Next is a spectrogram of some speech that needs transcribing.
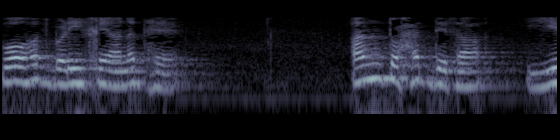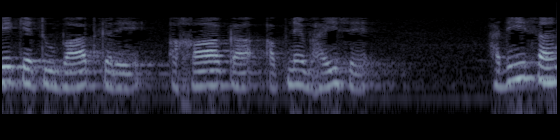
بہت بڑی خیانت ہے۔ ان تو حد یہ کہ تو بات کرے اخا کا اپنے بھائی سے۔ حدیثاً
